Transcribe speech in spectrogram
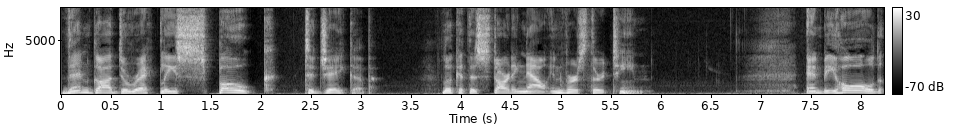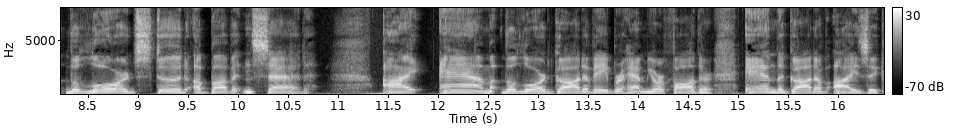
then God directly spoke to Jacob. Look at this starting now in verse 13 and behold the Lord stood above it and said I am the Lord God of Abraham your father and the God of Isaac.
